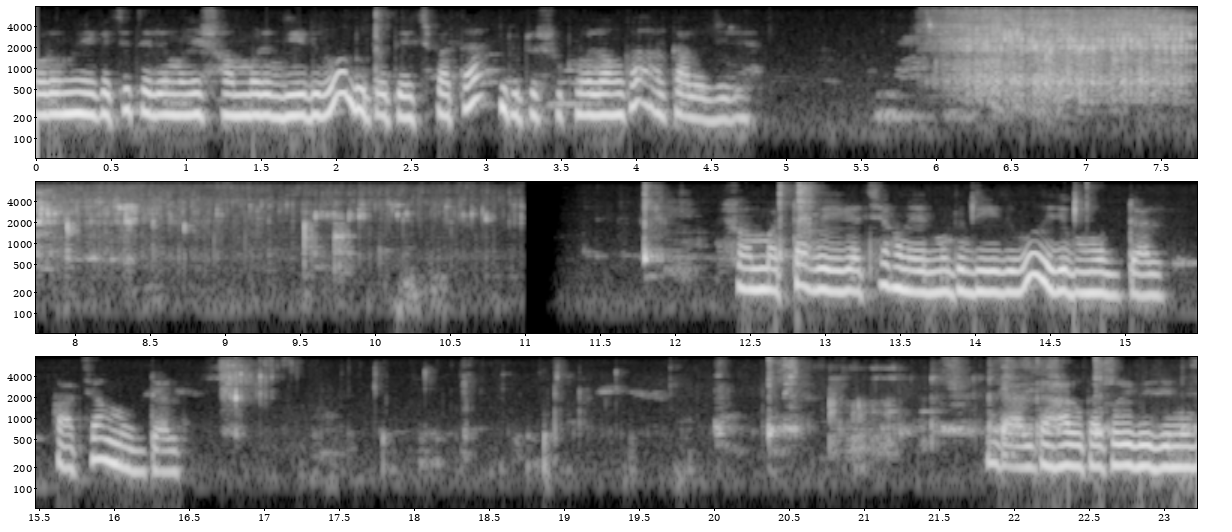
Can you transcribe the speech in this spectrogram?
গরম হয়ে গেছে, তেলের মধ্যে সম্বরে দিয়ে দেবো দুটো তেজপাতা, দুটো শুকনো লঙ্কা আর কালো জিরে। সম্বারটা হয়ে গেছে, এখন এর মধ্যে দিয়ে দেবো। এই যে মুগ ডাল, কাঁচা মুগ ডাল। ডালটা হালকা করে ভেজে নেব,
